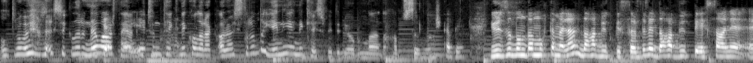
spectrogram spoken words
ultraviyole ışıkları ne varsa yani bütün teknik olarak araştırıldı. Yeni yeni keşfediliyor bunlar daha bu sırlar. Tabii. Yüzyılında muhtemelen daha büyük bir sırdı ve daha büyük bir efsane e,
